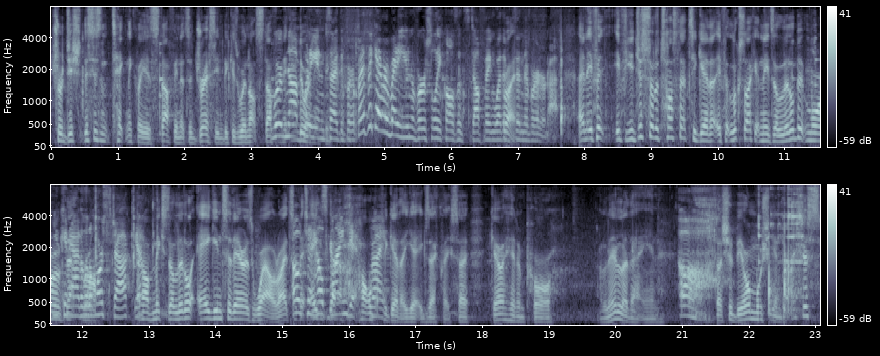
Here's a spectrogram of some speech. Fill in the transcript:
tradition. This isn't technically a stuffing. It's a dressing because we're not stuffing We're it not into putting it inside the bird, but I think everybody universally calls it stuffing, whether Right. it's in the bird or not. And if it if you just sort of toss that together, if it looks like it needs a little bit more You can add a little broth, more stock, And. I've mixed a little egg into there as well, right? So Oh, the to egg's help bind it, hold right. it together. Yeah, exactly. So go ahead and pour a little of that in. Oh. So it should be all mushy and delicious.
